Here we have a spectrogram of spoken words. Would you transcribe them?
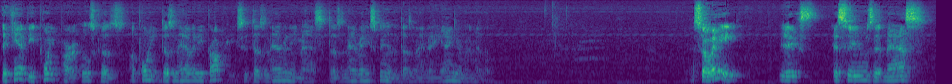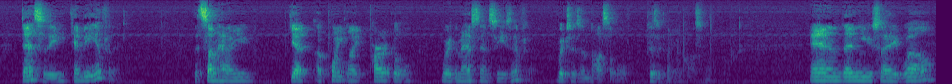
They can't be point particles because a point doesn't have any properties. It doesn't have any mass, it doesn't have any spin, it doesn't have any angular momentum. So A, it assumes that mass density can be infinite that somehow you get a point-like particle where the mass density is infinite, which is impossible, physically impossible. And then you say, well,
